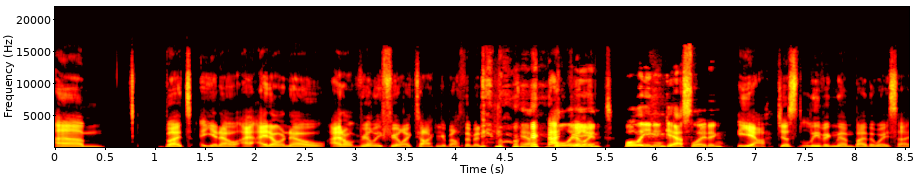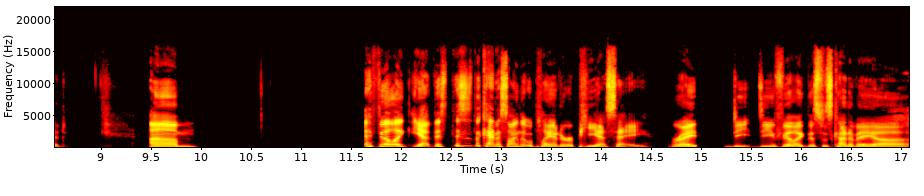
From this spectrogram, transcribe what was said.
Um, but you know, I, I don't know. I don't really feel like talking about them anymore. Yeah, bullying, like- and, bullying and gaslighting. yeah, just leaving them by the wayside. Um, I feel like yeah, this this is the kind of song that would play under a PSA, right? Do do you feel like this was kind of a uh,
